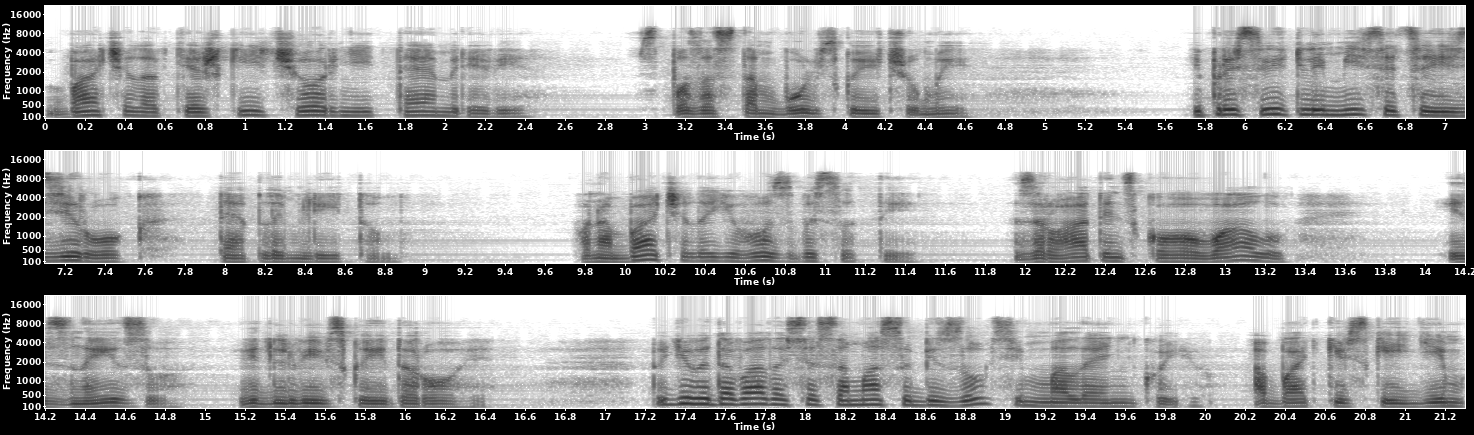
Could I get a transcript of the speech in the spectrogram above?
Бачила в тяжкій чорній темряві з позастамбульської чуми, і при світлі місяця і зірок теплим літом. Вона бачила його з висоти, з рогатинського валу і знизу від львівської дороги. Тоді видавалася сама собі зовсім маленькою, а батьківський дім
